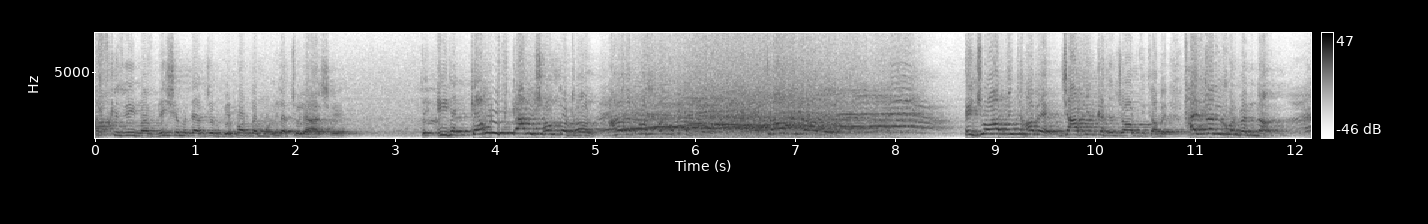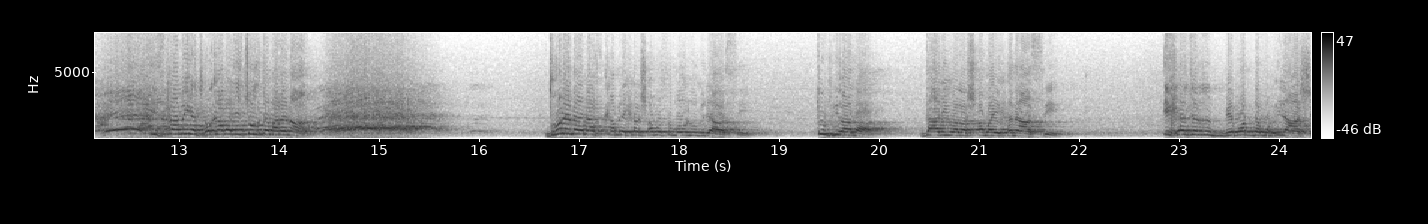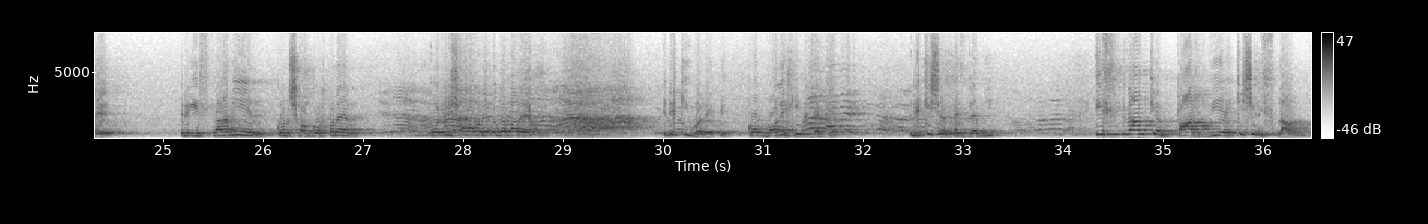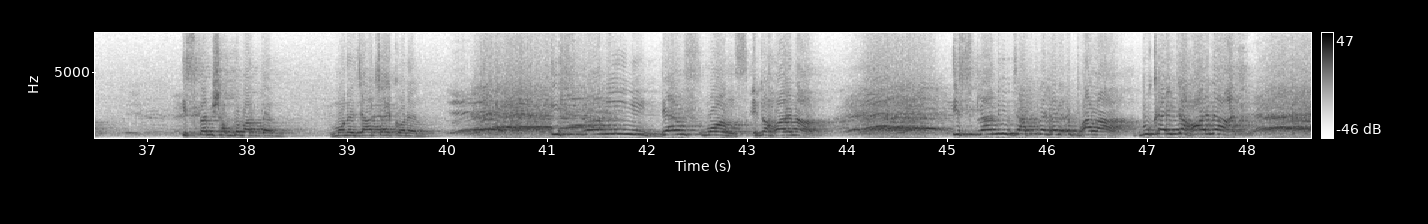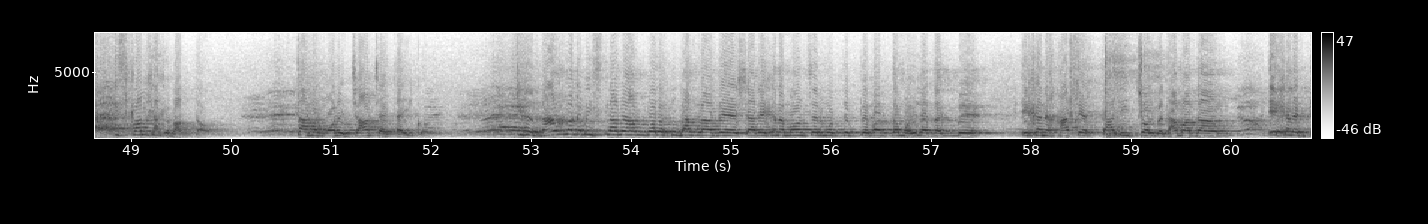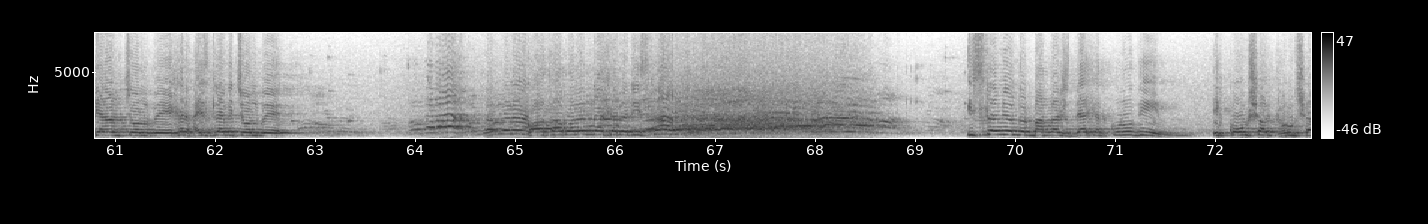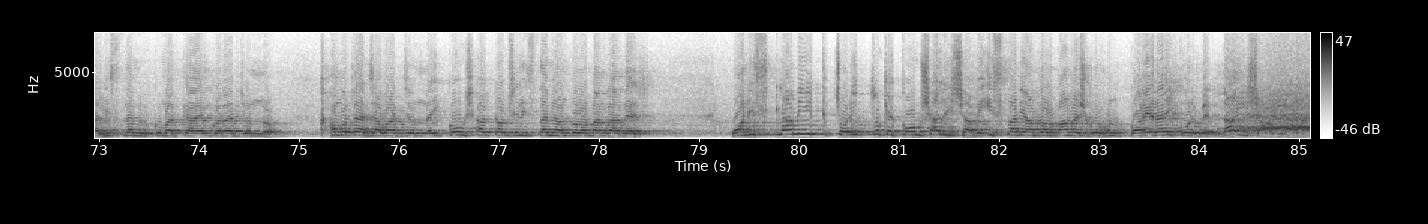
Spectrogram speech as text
আজকে যদি মাজলিসের মধ্যে একজন বেপর্দা মহিলা চলে আসে, তো এইটা কেমন ইসলামী সংগঠন? এই জবাব দিতে হবে, জাতির কাছে জবাব দিতে হবে। ফাইজলামি করবেন না। ইসলামী ধোকাবাজি চলতে পারে না। ধরে নেন আজকে আমরা এখানে সমস্ত মৌলবীরা আছি। টুপিওয়ালা, দাড়িওয়ালা সবাই এখানে আছি। এখানে যদি বেপর্দা মহিলা আসে, এটা ইসলামীর কোন সংগঠনের কর্মী সমাবেশ হতে পারে? বলে বলে কি কিসের ফাইজলামি? ইসলামকে বাদ দিয়ে কিসের ইসলাম? ইসলামী শব্দ বাদ দেন মনে যা চাই করেন। ইসলামী ড্যান্স মঞ্চ এটা হয় না। ইসলামী যাত্রাগানের ফালা বুকাইটা হয় না। ইসলাম কাকে বাদ দাও? তারপর মনে যা চায় তাই কর। কিন্তু নাম লাগাবে ইসলামী আন্দোলন বাংলাদেশ আর এখানে মঞ্চের মধ্যে পেপারদা মহিলা থাকবে। এখানে হাতের তালি চলবে, ধামাদাম। এখানে ড্যান্স চলবে, এখানে ইসলামী চলবে। কথা বলেন না কেন, ইসলাম? ইসলামী আন্দোলন বাংলাদেশ দেখেন কোনদিন এই কৌশল টৌশল ইসলামী হুকুমত কায়েম করার জন্য, ক্ষমতা যাওয়ার জন্য, এই কৌশল টৌশল ইসলামী আন্দোলন বাংলাদেশ অন ইসলামিক চরিত্রকে কৌশল হিসাবে ইসলামী আন্দোলন বাংলাদেশ গ্রহণ করে নাই, করবে না, ইনশাআল্লাহ।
